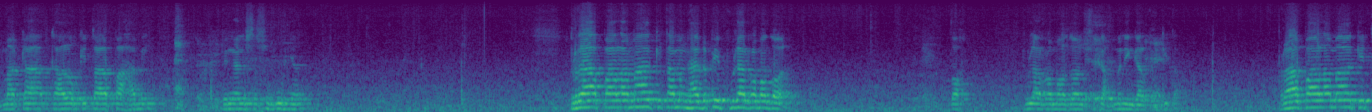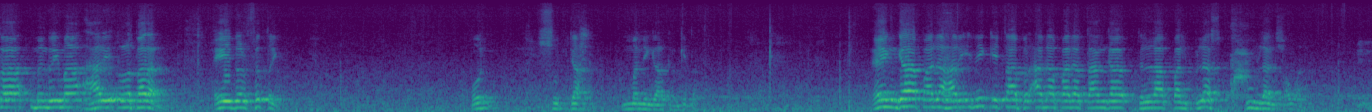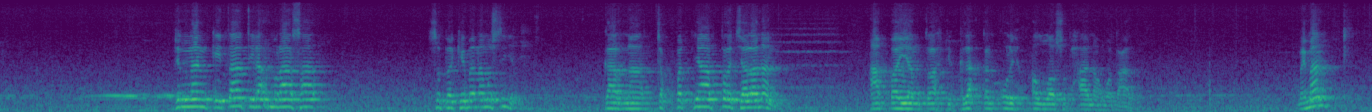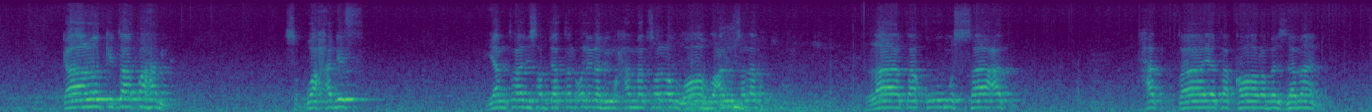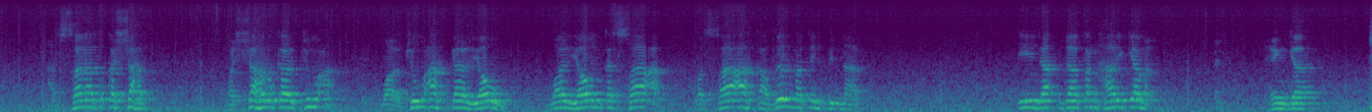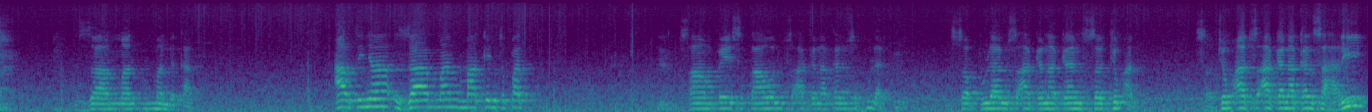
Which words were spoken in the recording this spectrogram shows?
Maka kalau kita pahami dengan sesungguhnya berapa lama kita menghadapi bulan Ramadan? Bulan Ramadan sudah meninggalkan kita. Berapa lama kita menerima hari lebaran Idul Fitri pun sudah meninggalkan kita. Hingga pada hari ini kita berada pada tanggal 18 bulan Syawal. Dengan kita tidak merasa sebagaimana mestinya. Karena cepatnya perjalanan apa yang telah digerakkan oleh Allah Subhanahu wa taala. Memang kalau kita pahami sebuah hadis yang telah disabdakan oleh Nabi Muhammad sallallahu alaihi wasallam la taqumus sa'at hatta yataqarab az-zaman as-sanatu kash-shahr wash-shahru kal-jum'ah wal-jum'ah kal-yawm wal-yawm kas-sa'ah was-sa'ah ka-dhirmatin bin-nar tidak datang hari kiamat hingga zaman mendekat. Artinya zaman makin cepat sampai setahun seakan-akan sebulan. Sebulan seakan-akan sejumat. Sejumat seakan-akan sehari.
